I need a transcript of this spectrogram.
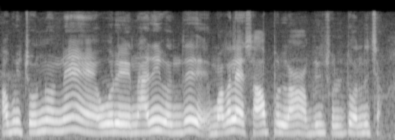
அப்படி சொன்னோடனே ஒரு நரி வந்து முதல்ல சாப்பிட்லாம் அப்படின்னு சொல்லிட்டு வந்துச்சான்.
